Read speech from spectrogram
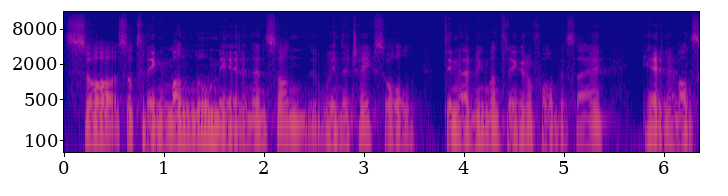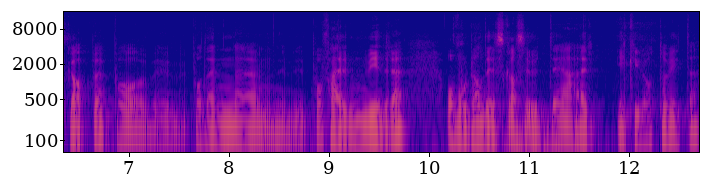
så, så, trenger man noe mer enn en sånn winner takes all-tilnærming. Man trenger å få med seg hele mannskapet på, på, den, eh, på ferden videre. Og hvordan det skal se ut, det er ikke godt å vite.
